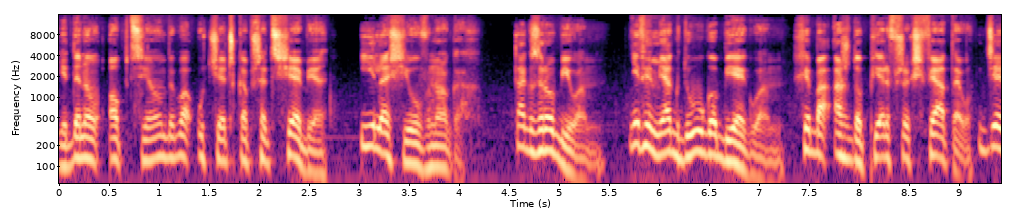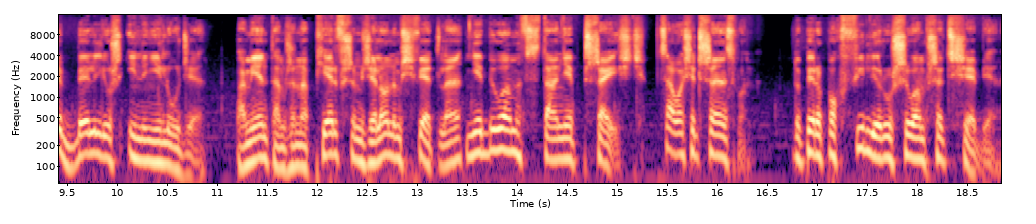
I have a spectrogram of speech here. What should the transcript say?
jedyną opcją była ucieczka przed siebie, ile sił w nogach. Tak zrobiłam. Nie wiem jak długo biegłam, chyba aż do pierwszych świateł, gdzie byli już inni ludzie. Pamiętam, że na pierwszym zielonym świetle nie byłam w stanie przejść. Cała się trzęsłam. Dopiero po chwili ruszyłam przed siebie.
